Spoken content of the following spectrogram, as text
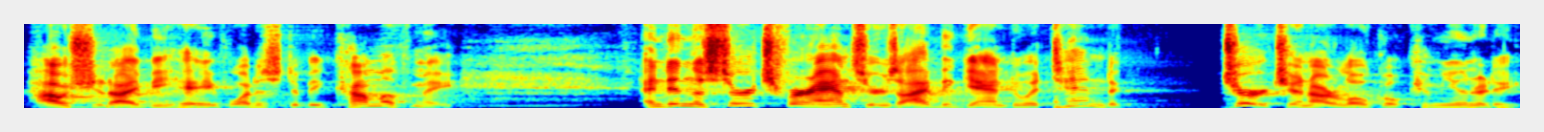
How should I behave? What is to become of me? And in the search for answers, I began to attend a church in our local community.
